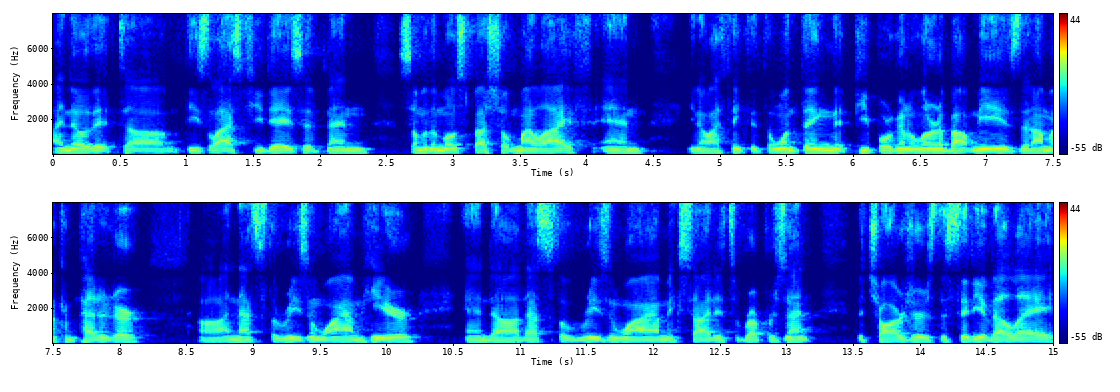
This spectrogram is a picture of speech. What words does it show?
I know that uh, these last few days have been some of the most special of my life. And, you know, I think that the one thing that people are going to learn about me is that I'm a competitor. Uh, and that's the reason why I'm here. And uh, that's the reason why I'm excited to represent the Chargers, the city of LA,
